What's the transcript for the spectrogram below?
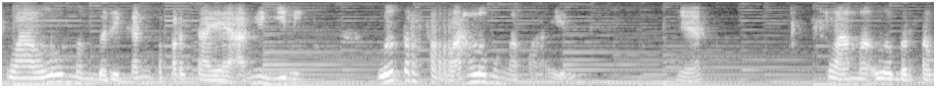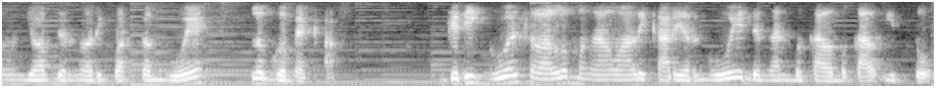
selalu memberikan kepercayaannya gini lo terserah lo mau ngapain ya. Selama lo bertanggung jawab dan lo report ke gue lo gue backup. Jadi gue selalu mengawali karir gue dengan bekal-bekal itu.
